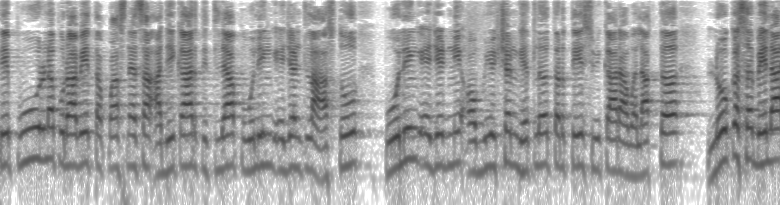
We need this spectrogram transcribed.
ते पूर्ण पुरावे तपासण्याचा अधिकार तिथल्या पोलिंग एजंटला असतो. पोलिंग एजंटनी ऑब्जेक्शन घेतलं तर ते स्वीकारावं लागतं. लोकसभेला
